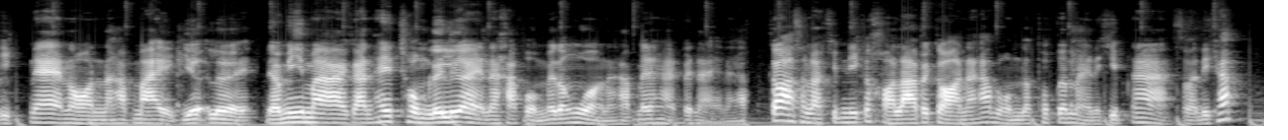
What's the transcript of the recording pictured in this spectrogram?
อีกแน่นอนนะครับมาอีกเยอะเลย เดี๋ยวมีมากันให้ชมเรื่อยๆนะครับผมไม่ต้องห่วงนะครับไม่ได้หายไปไหนนะครับก็สำหรับคลิปนี้ก็ขอลาไปก่อนนะครับผมแล้วพบกันใหม่ในคลิปหน้า สวัสดีครับ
